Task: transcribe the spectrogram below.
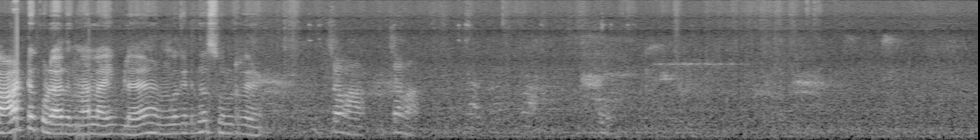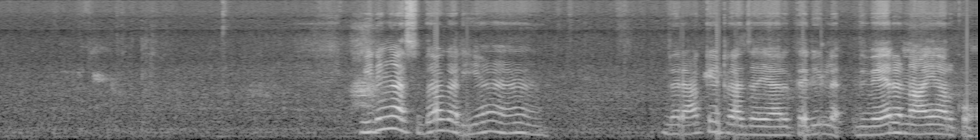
காட்டக்கூடாதுங்க லைவ்ல உங்ககிட்ட தான் சொல்றேன். விடுங்க சுதாகர் ஏன்? இந்த ராக்கெட் ராஜா யாரு தெரியல. இது வேற நாயா இருக்கும்.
